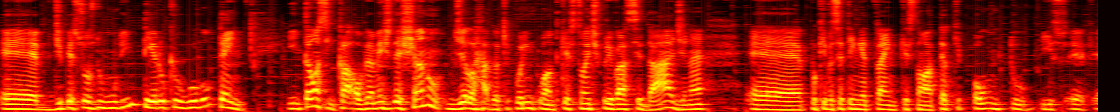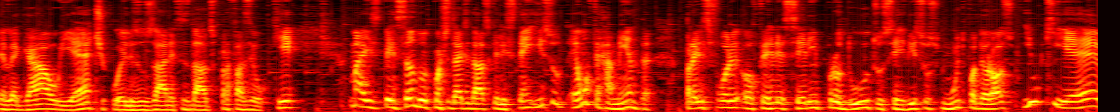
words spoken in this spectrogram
é, de pessoas do mundo inteiro que o Google tem. Então, assim, claro, obviamente deixando de lado aqui por enquanto questões de privacidade, né? É, porque você tem que entrar em questão até que ponto isso é, é legal e ético eles usarem esses dados para fazer o quê. Mas pensando a quantidade de dados que eles têm, isso é uma ferramenta para eles oferecerem produtos, serviços muito poderosos e o que é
